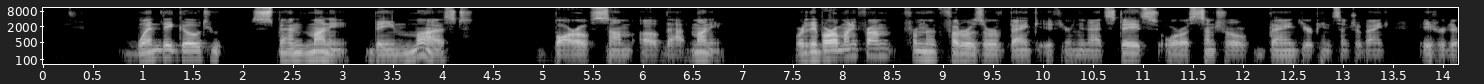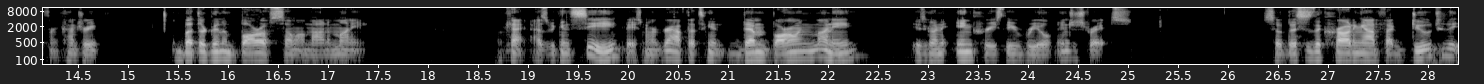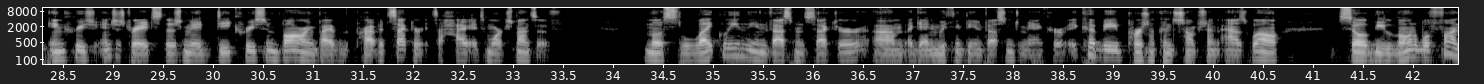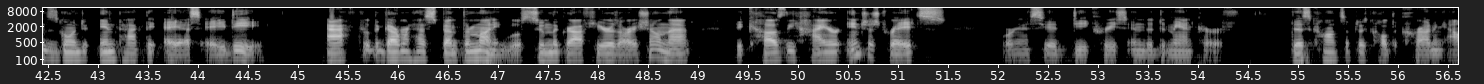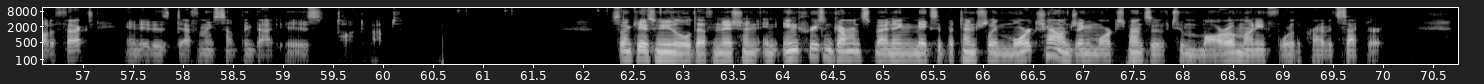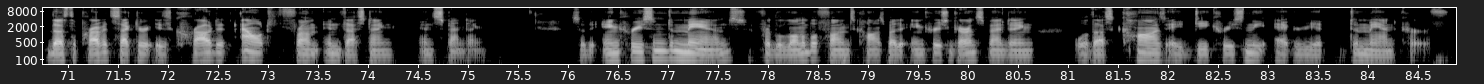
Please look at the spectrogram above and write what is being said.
when they go to spend money, they must borrow some of that money. Where do they borrow money from? From the Federal Reserve Bank if you're in the United States, or a central bank, European Central Bank if you're a different country. But they're going to borrow some amount of money. Okay, as we can see, based on our graph, that's again, them borrowing money is going to increase the real interest rates. So this is the crowding out effect. Due to the increased interest rates, there's going to be a decrease in borrowing by the private sector. It's a high, it's more expensive. Most likely in the investment sector, um, again, we think the investment demand curve, it could be personal consumption as well. So the loanable funds is going to impact the ASAD after the government has spent their money. We'll assume the graph here has already shown that. Because the higher interest rates, we're going to see a decrease in the demand curve. This concept is called the crowding out effect, and it is definitely something that is talked about. So in case we need a little definition, an increase in government spending makes it potentially more challenging, more expensive to borrow money for the private sector. Thus, the private sector is crowded out from investing and spending. So the increase in demands for the loanable funds caused by the increase in government spending will thus cause a decrease in the aggregate demand curve.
